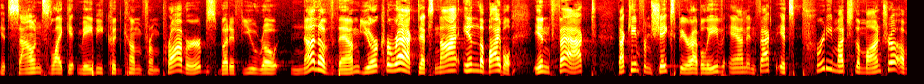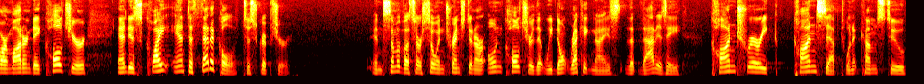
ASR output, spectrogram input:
It sounds like it maybe could come from Proverbs, but if you wrote none of them, you're correct. That's not in the Bible. In fact, that came from Shakespeare, I believe, and in fact, it's pretty much the mantra of our modern day culture and is quite antithetical to Scripture. And some of us are so entrenched in our own culture that we don't recognize that that is a contrary concept when it comes to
